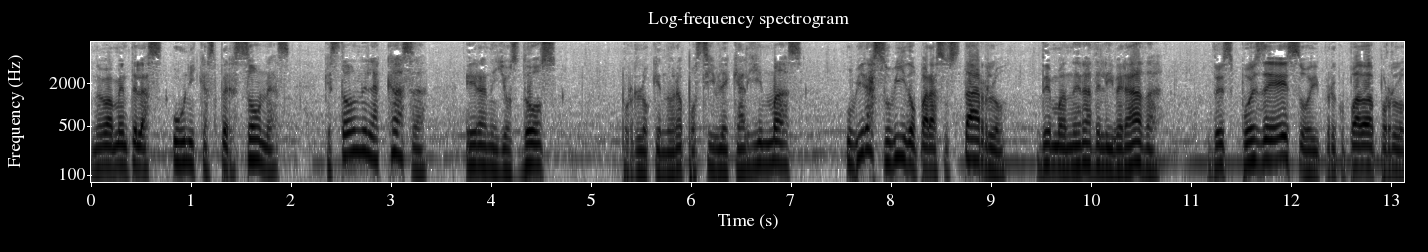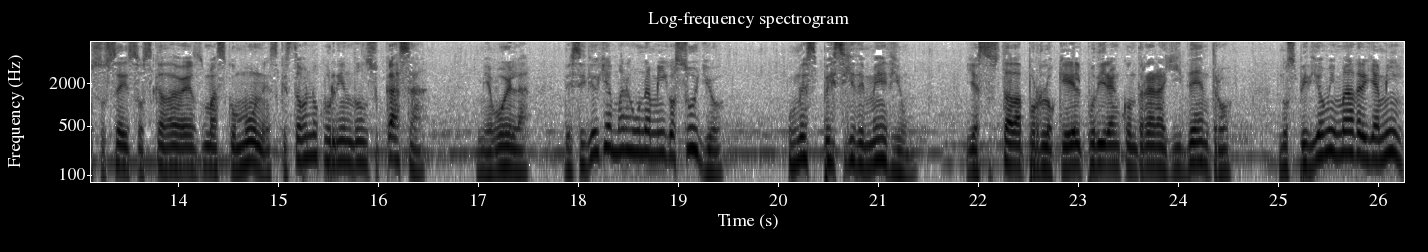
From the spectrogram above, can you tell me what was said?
Nuevamente las únicas personas que estaban en la casa eran ellos dos, por lo que no era posible que alguien más hubiera subido para asustarlo de manera deliberada. Después de eso, y preocupada por los sucesos cada vez más comunes que estaban ocurriendo en su casa, mi abuela decidió llamar a un amigo suyo, una especie de medium, y asustada por lo que él pudiera encontrar allí dentro, nos pidió a mi madre y a mí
